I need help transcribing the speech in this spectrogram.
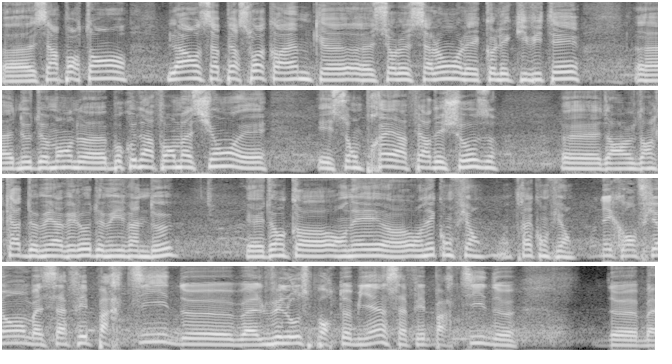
Euh, c'est important. Là, on s'aperçoit quand même que euh, sur le salon, les collectivités euh, nous demandent beaucoup d'informations et, sont prêts à faire des choses dans, le cadre de Méa Vélo 2022. Et donc on est, on est confiant, très confiant. On est confiant, bah, ça fait partie de. Bah, le vélo se porte bien, ça fait partie de, de, bah,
